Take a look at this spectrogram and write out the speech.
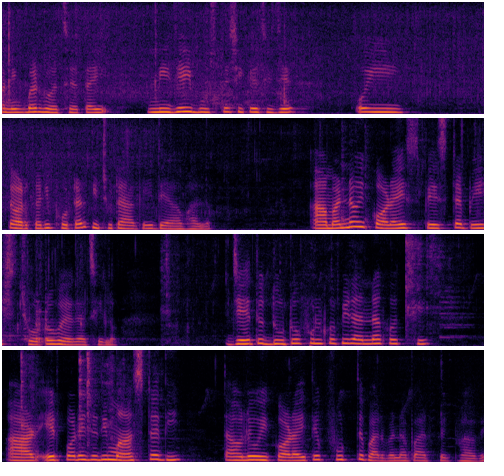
অনেকবার হয়েছে, তাই নিজেই বুঝতে শিখেছি যে ওই তরকারি ফোটার কিছুটা আগেই দেওয়া ভালো। আমার না ওই কড়াইয়ের স্পেসটা বেশ ছোট হয়ে গেছিল। যেহেতু দুটো ফুলকপি রান্না করছি, আর এরপরে যদি মাছটা দিই, তাহলে ওই কড়াইতে ফুটতে পারবে না পারফেক্টভাবে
